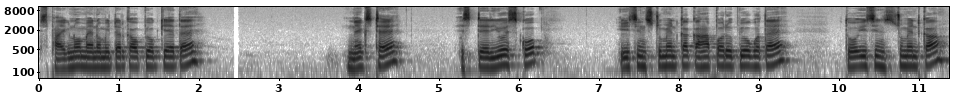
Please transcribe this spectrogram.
स्फाइग्नोमैनोमीटर का उपयोग किया जाता है। नेक्स्ट है स्टेरियोस्कोप, इस इंस्ट्रूमेंट का कहाँ पर उपयोग होता है? तो इस इंस्ट्रूमेंट का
